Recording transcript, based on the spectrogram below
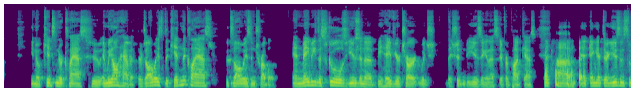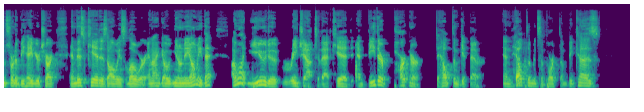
you know, kids in her class who, and we all have it. There's always the kid in the class who's always in trouble. And maybe the school's using a behavior chart, which they shouldn't be using, and that's a different podcast. Um, and, and, yet they're using some sort of behavior chart, and this kid is always lower. And I go, you know, Naomi, that I want you to reach out to that kid and be their partner to help them get better and help them and support them because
